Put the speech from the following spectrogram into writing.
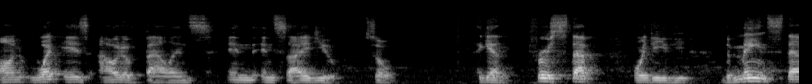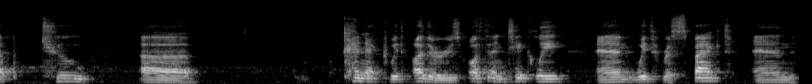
on what is out of balance in inside you. So again, first step or the the, the main step to uh, connect with others authentically and with respect and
